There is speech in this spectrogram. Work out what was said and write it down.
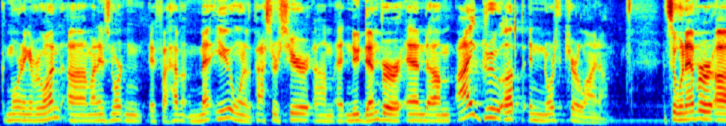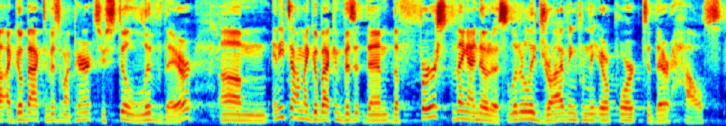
Good morning, everyone. Uh, my name is Norton. If I haven't met you, one of the pastors here um, at New Denver, and um, I grew up in North Carolina. And so, whenever uh, I go back to visit my parents who still live there, um, anytime I go back and visit them, the first thing I notice, literally driving from the airport to their house,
